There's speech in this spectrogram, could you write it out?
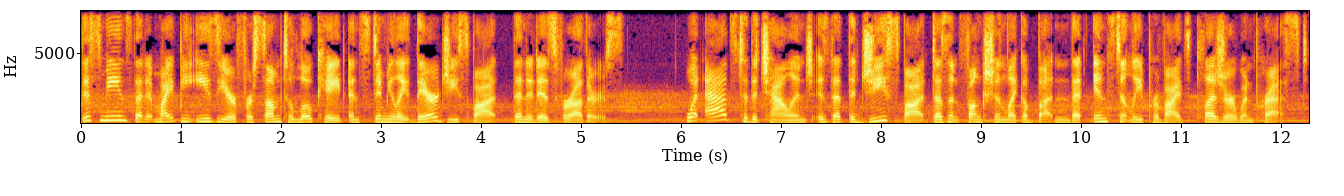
This means that it might be easier for some to locate and stimulate their G-spot than it is for others. What adds to the challenge is that the G-spot doesn't function like a button that instantly provides pleasure when pressed.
